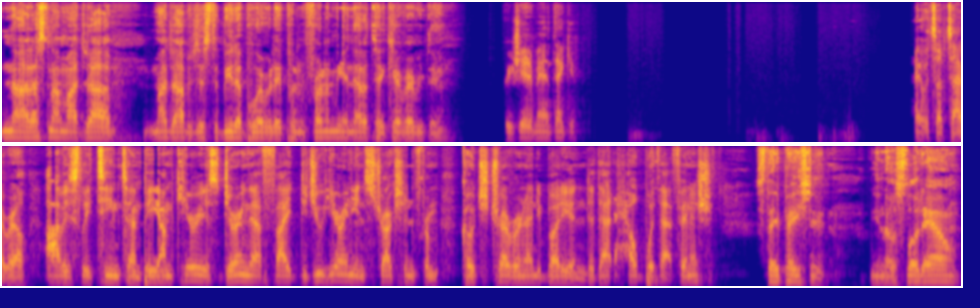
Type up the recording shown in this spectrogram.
No, that's not my job. My job is just to beat up whoever they put in front of me, and that'll take care of everything. Appreciate it, man. Thank you. Hey, what's up, Tyrell? Obviously, Team Tempe. I'm curious, during that fight, did you hear any instruction from Coach Trevor and anybody, and did that help with that finish? Stay patient. You know, slow down.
